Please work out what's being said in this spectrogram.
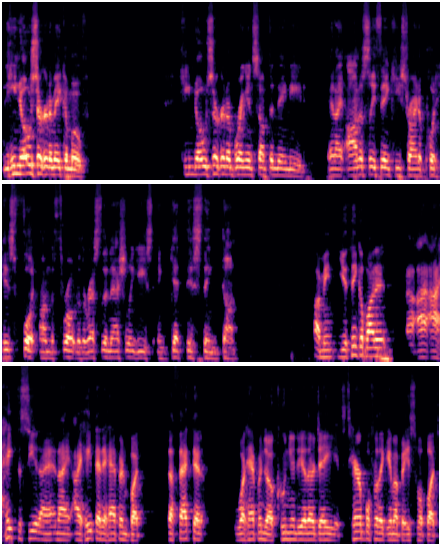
He knows they're going to make a move. He knows they're going to bring in something they need. And I honestly think he's trying to put his foot on the throat of the rest of the National League East and get this thing done. I mean, you think about it. I, I hate to see it, and I, I hate that it happened. But the fact that what happened to Acuna the other day. It's terrible for the game of baseball, but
